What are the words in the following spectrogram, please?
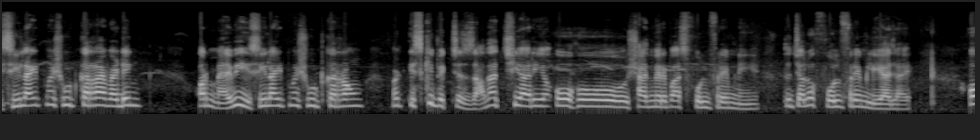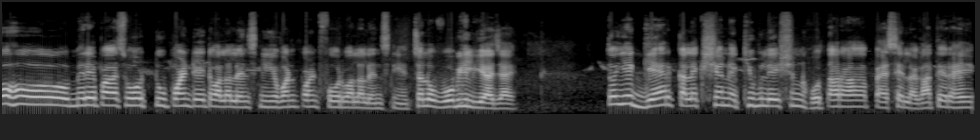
इसी लाइट में शूट कर रहा है वेडिंग और मैं भी इसी लाइट में शूट कर रहा हूँ बट इसकी पिक्चर ज़्यादा अच्छी आ रही है। ओहो, शायद मेरे पास फुल फ्रेम नहीं है। तो चलो फुल फ्रेम लिया जाए। ओहो, मेरे पास वो 2.8 वाला लेंस नहीं है 1.4 वाला लेंस नहीं है। चलो, वो भी लिया जाए। तो ये गेयर कलेक्शन एक्यूमुलेशन होता रहा, पैसे लगाते रहे।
